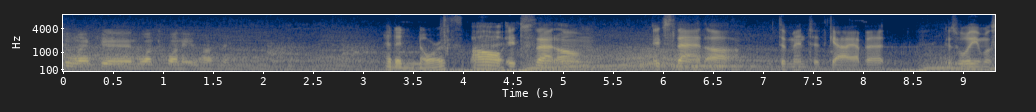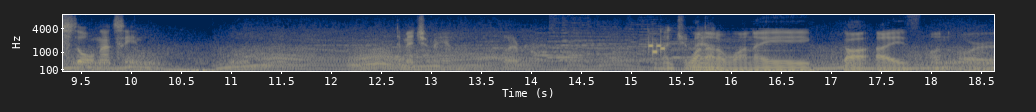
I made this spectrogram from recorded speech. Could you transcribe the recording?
Two Lincoln 120 Husky. Headed north. Oh, it's that um, it's that uh, demented guy. I bet, because William was still in that scene. Dementia man, whatever. Mention One man. out of one. I got eyes on our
